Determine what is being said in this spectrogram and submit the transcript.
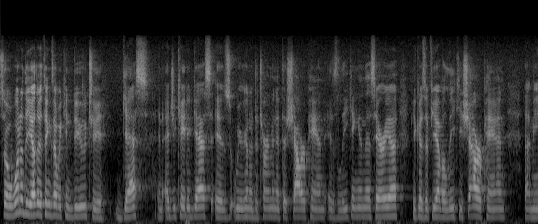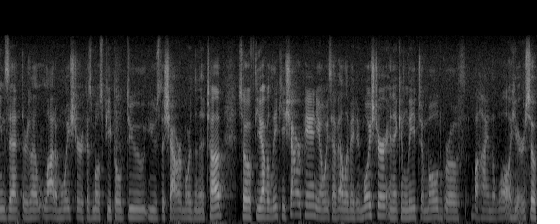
So one of the other things that we can do to guess, an educated guess, is we're going to determine if the shower pan is leaking in this area. Because if you have a leaky shower pan, that means that there's a lot of moisture because most people do use the shower more than the tub. So if you have a leaky shower pan, you always have elevated moisture and it can lead to mold growth behind the wall here. So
